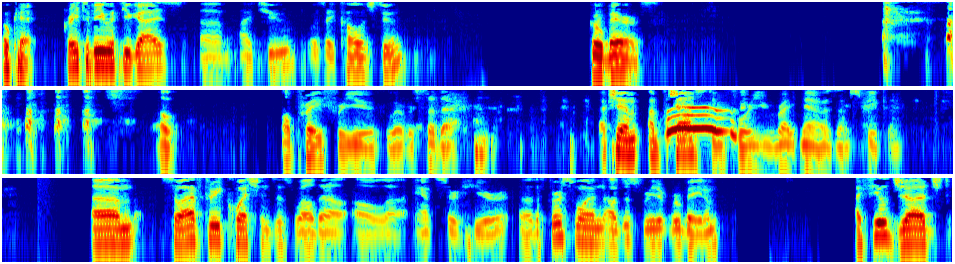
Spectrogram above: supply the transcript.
Okay. Great to be with you guys. Um, I too was a college student. Go Bears. I'll, I'll pray for you, whoever said that. Actually, I'm, I'm fasting for you right now as I'm speaking. Um, so I have three questions as well that I'll, I'll uh, answer here. Uh, the first one, I'll just read it verbatim. I feel judged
